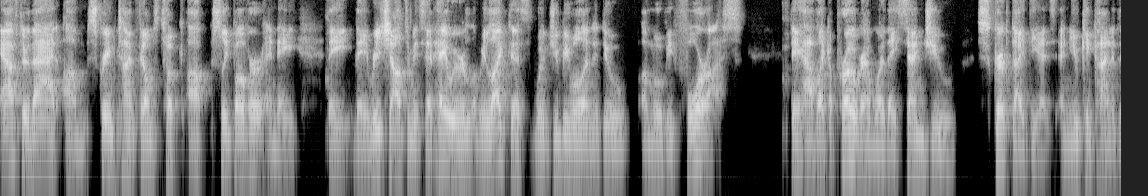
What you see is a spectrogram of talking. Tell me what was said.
after that, um, Scream Time Films took up Sleepover, and they they they reached out to me and said, "Hey, we were, we like this. Would you be willing to do a movie for us?" They have like a program where they send you script ideas, and you can kind of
